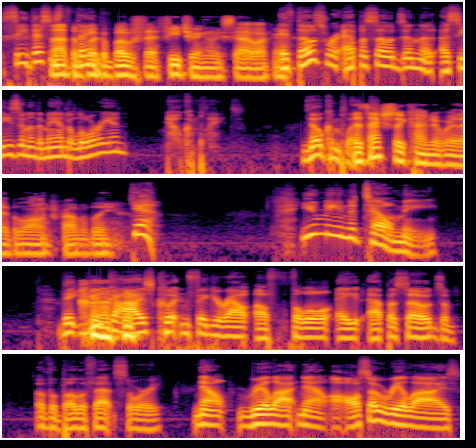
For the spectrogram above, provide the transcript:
see, this is not the the book of Boba Fett featuring Luke Skywalker. If those were episodes in the a season of The Mandalorian, no complaints. No complaints. That's actually kind of where they belonged, probably. yeah. You mean to tell me that you guys couldn't figure out a full eight episodes of, of a Boba Fett story? Now realize now I also realize,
